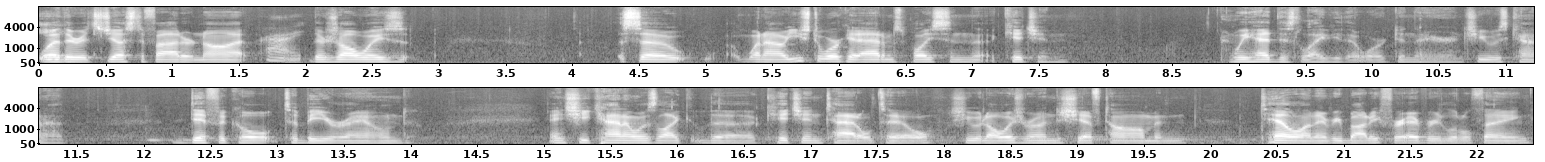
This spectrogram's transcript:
whether it's justified or not. right. There's always. So, when I used to work at Adam's place in the kitchen, we had this lady that worked in there, and she was kind of difficult to be around. And she kind of was like the kitchen tattletale. She would always run to Chef Tom and tell on everybody for every little thing.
